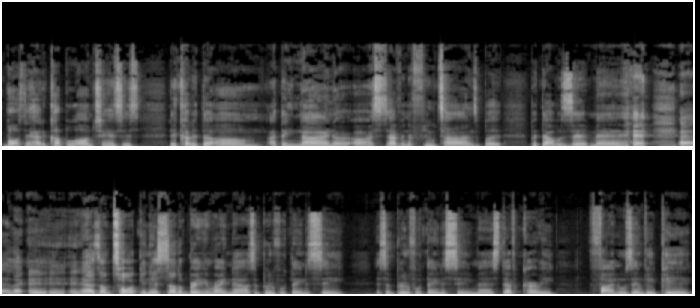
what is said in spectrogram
Boston had a couple um chances. They cut it to um I think nine or, or seven a few times, but but that was it, man. and, like, and, and, as I'm talking, they're celebrating right now. It's a beautiful thing to see. It's a beautiful thing to see, man. Steph Curry, Finals MVP.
